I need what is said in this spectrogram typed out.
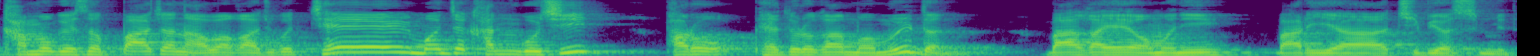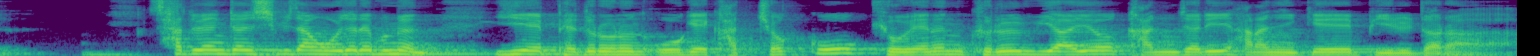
감옥에서 빠져나와 가지고 제일 먼저 간 곳이 바로 베드로가 머물던 마가의 어머니 마리아 집이었습니다. 사도행전 12장 5절에 보면 이에 베드로는 옥에 갇혔고 교회는 그를 위하여 간절히 하나님께 빌더라.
